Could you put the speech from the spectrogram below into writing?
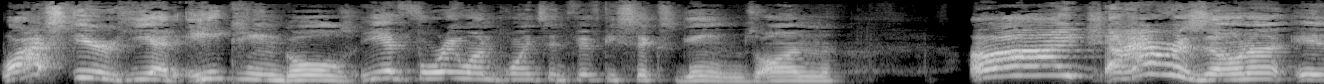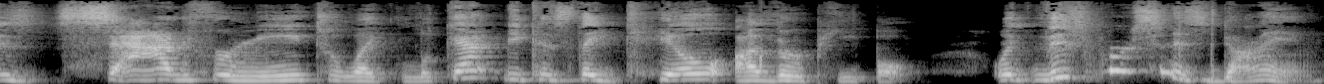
Last year he had 18 goals. He had 41 points in 56 games on I, Arizona is sad for me to like look at because they kill other people. Like this person is dying.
